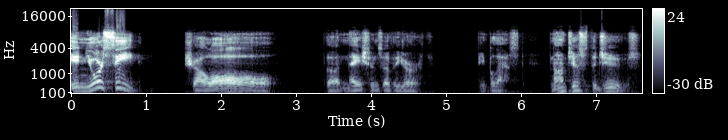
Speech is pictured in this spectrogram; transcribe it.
in your seed, shall all the nations of the earth be blessed. Not just the Jews,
